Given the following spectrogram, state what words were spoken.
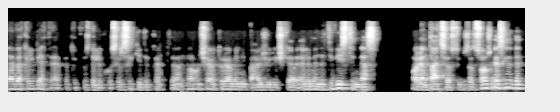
nebekalbėti apie tokius dalykus ir sakyti, kad, na, nu, čia turiu omeny, pavyzdžiui, reiškia eliminativistinės orientacijos tokius atstovus, kad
